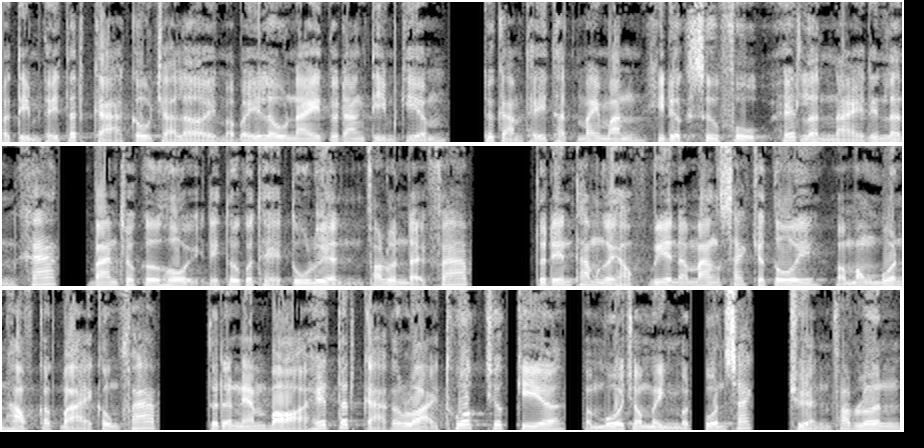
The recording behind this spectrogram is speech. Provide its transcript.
và tìm thấy tất cả câu trả lời mà bấy lâu nay tôi đang tìm kiếm. Tôi cảm thấy thật may mắn khi được sư phụ hết lần này đến lần khác ban cho cơ hội để tôi có thể tu luyện Pháp Luân Đại Pháp. Tôi đến thăm người học viên đã mang sách cho tôi và mong muốn học các bài công pháp. Tôi đã ném bỏ hết tất cả các loại thuốc trước kia và mua cho mình một cuốn sách chuyển pháp luân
